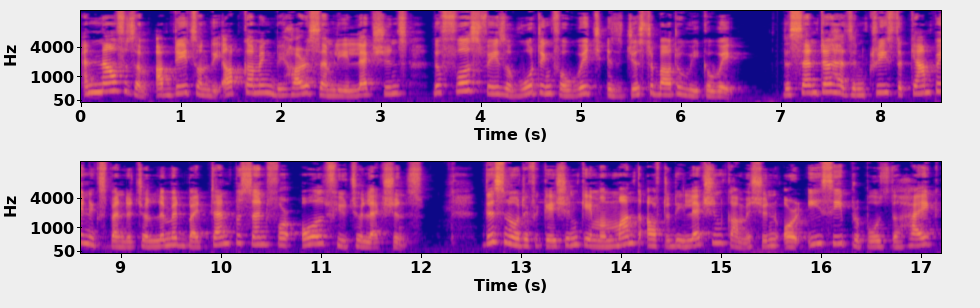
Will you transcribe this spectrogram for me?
And now for some updates on the upcoming Bihar Assembly elections, the first phase of voting for which is just about a week away. The centre has increased the campaign expenditure limit by 10% for all future elections. This notification came a month after the Election Commission or EC proposed the hike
